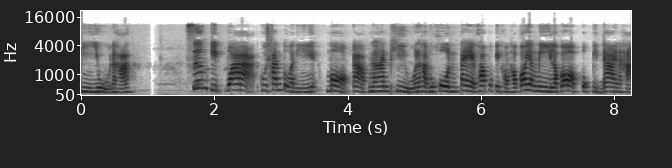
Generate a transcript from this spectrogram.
มีอยู่นะคะ ซึ่งกิฟว่าคูชั่นตัวนี้เหมาะกับงานผิวนะคะทุกคนแต่ความปกปิดของเขาก็ยังมีแล้วก็ปกปิดได้นะคะ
